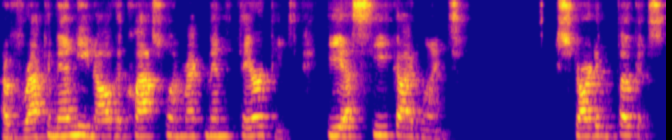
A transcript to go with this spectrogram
of recommending all the class one recommended therapies, ESC guidelines, start and focus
